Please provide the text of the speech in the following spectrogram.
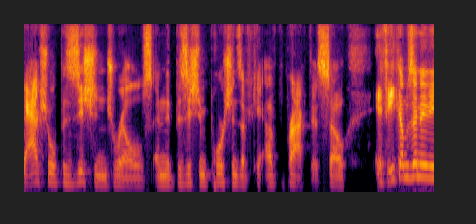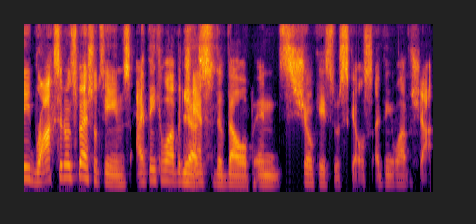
the actual position drills and the position portions of, of practice. So if he comes in and he rocks it on special teams, I think he'll have a Yes. chance to develop and showcase those skills. I think he'll have a shot.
